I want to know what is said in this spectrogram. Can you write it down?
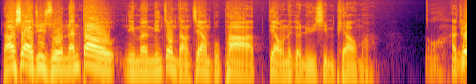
然后下一句说：“难道你们民众党这样不怕掉那个女性票吗？”哦，他就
